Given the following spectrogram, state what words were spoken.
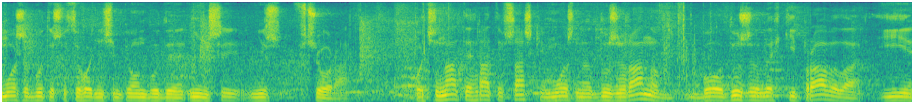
може бути, що сьогодні чемпіон буде інший, ніж вчора. Починати грати в шашки можна дуже рано, бо дуже легкі правила і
